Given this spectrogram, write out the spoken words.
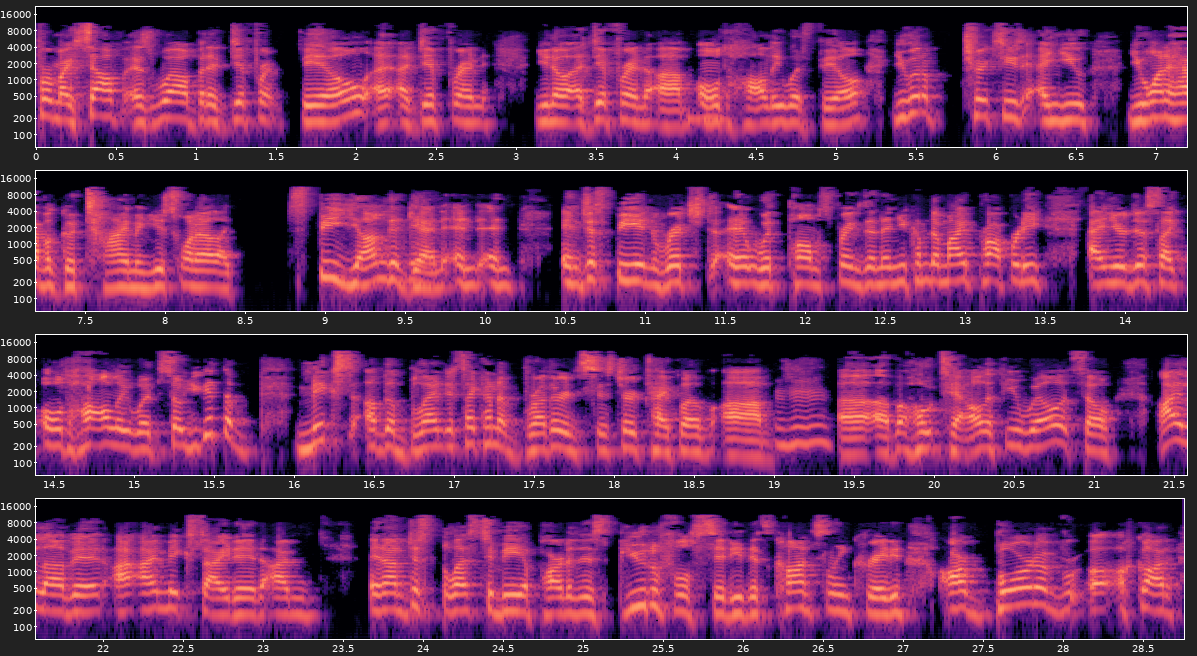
for myself as well, but a different feel, a, a different, you know, a different um, mm-hmm. old Hollywood feel. You go to Trixie's and you you want to have a good time and you just want to like just be young again and and and just be enriched uh, with Palm Springs. And then you come to my property and you're just like old Hollywood. So you get the mix of the blend. It's like kind of brother and sister type of um mm-hmm. uh, of a hotel, if you will. So I love it. I, I'm excited. I'm and I'm just blessed to be a part of this beautiful city that's constantly creating. Our board of, oh God,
